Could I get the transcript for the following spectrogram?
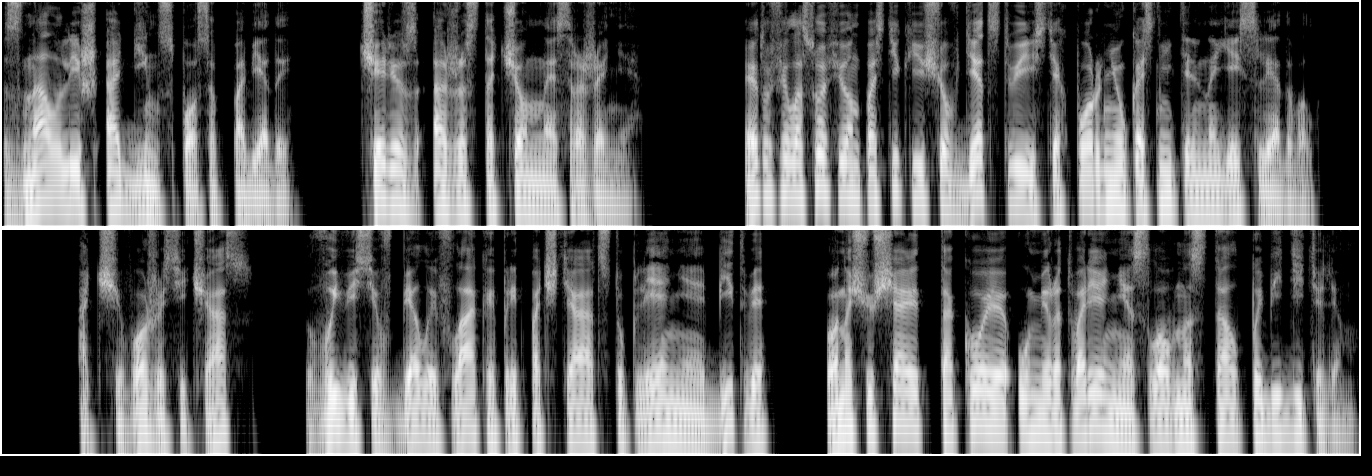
знал лишь один способ победы — через ожесточенное сражение. Эту философию он постиг еще в детстве и с тех пор неукоснительно ей следовал. Отчего же сейчас, вывесив белый флаг и предпочтя отступление битве, он ощущает такое умиротворение, словно стал победителем?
